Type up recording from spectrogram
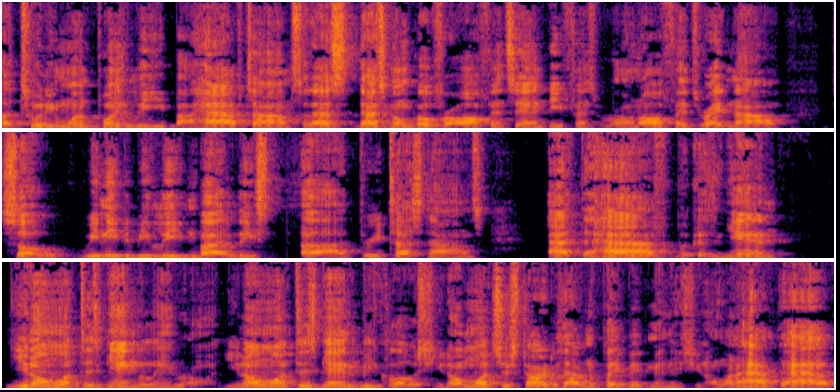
a 21 point lead by halftime. So that's that's going to go for offense and defense. We're on offense right now, so we need to be leading by at least uh, three touchdowns at the half because again, you don't want this game to linger on. You don't want this game to be close. You don't want your starters having to play big minutes. You don't want to have to have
